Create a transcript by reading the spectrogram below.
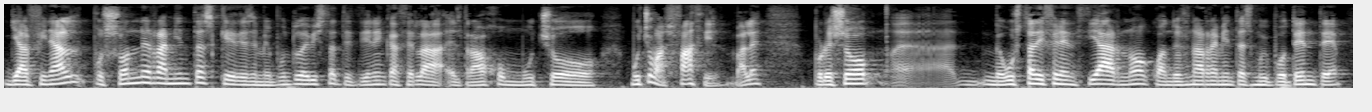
y al final pues son herramientas que desde mi punto de vista te tienen que hacer el trabajo mucho, mucho más fácil, ¿vale? Por eso eh, me gusta diferenciar, ¿no? Cuando es una herramienta es muy potente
